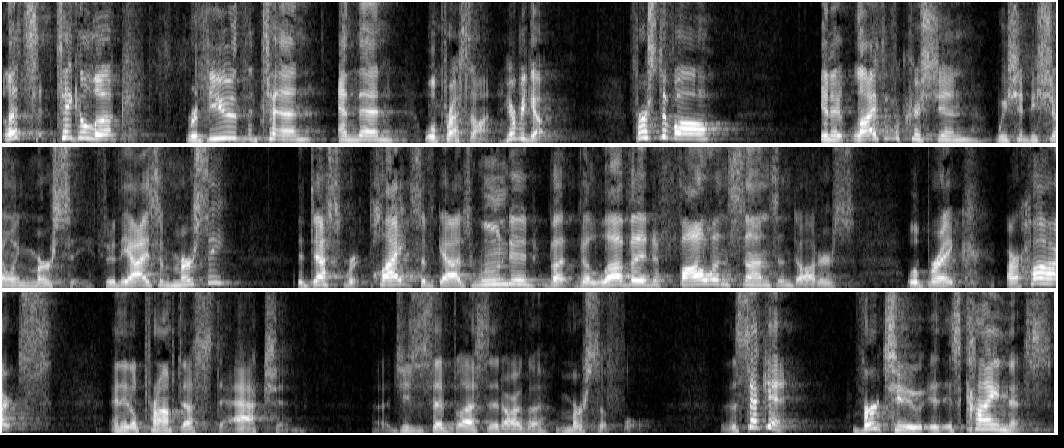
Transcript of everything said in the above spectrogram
let's take a look, review the 10, and then we'll press on. Here we go. First of all, in a life of a Christian, we should be showing mercy. Through the eyes of mercy, the desperate plights of God's wounded but beloved fallen sons and daughters will break our hearts and it'll prompt us to action. Uh, Jesus said, Blessed are the merciful. The second virtue is kindness.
